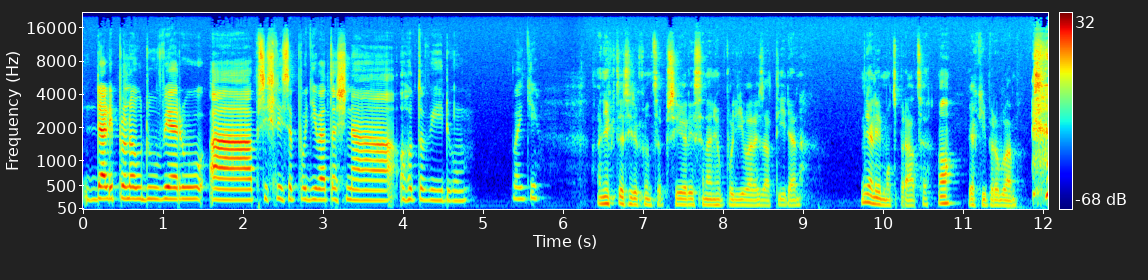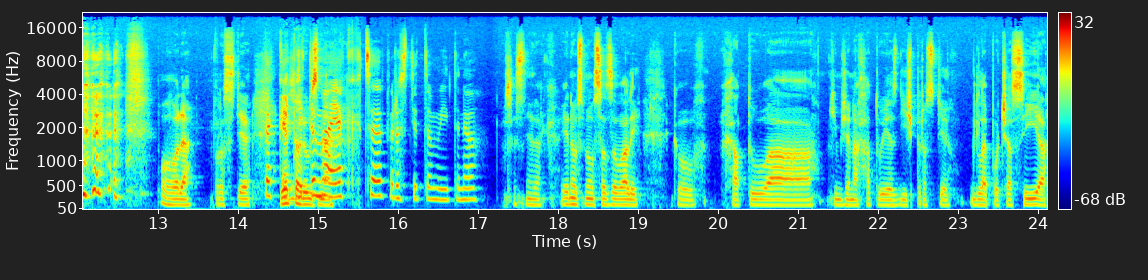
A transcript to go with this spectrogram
dali plnou důvěru a přišli se podívat až na hotový dům. Vajdi. A někteří dokonce přijeli se na něho podívali za týden. Měli moc práce. No, jaký problém. Pohoda prostě tak je to různé. to má jak chce prostě to mít, no. Přesně tak. Jednou jsme usazovali jako chatu a tím, že na chatu jezdíš prostě dle počasí a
